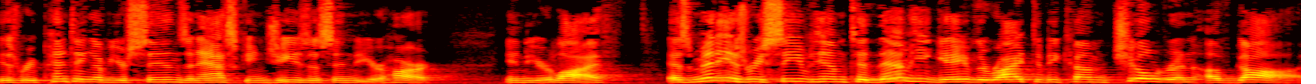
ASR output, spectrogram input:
is repenting of your sins and asking Jesus into your heart, into your life. As many as received him, to them he gave the right to become children of God.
